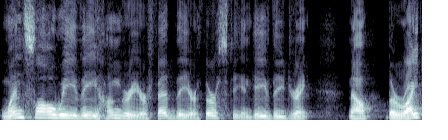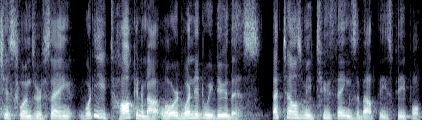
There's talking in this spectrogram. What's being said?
when saw we thee hungry, or fed thee, or thirsty, and gave thee drink? Now, the righteous ones are saying, What are you talking about, Lord? When did we do this? That tells me two things about these people.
